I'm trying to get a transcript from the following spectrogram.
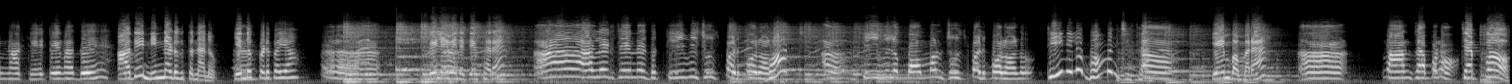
నాకేటైనది? అదే నిన్ను అడుగుతున్నాను ఎందుకు పడిపోయా? వీళ్ళేమైనా చేశారా? చేయలేదు. టీవీ చూసి టీవీలో బొమ్మను చూసి టీవీలో బొమ్మను చూసా? ఆ, ఏం బొమ్మరా? ఆ, నాన్న చెప్పను. చెప్పు.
